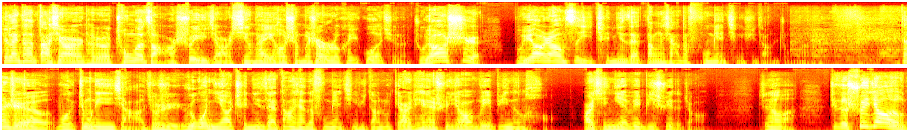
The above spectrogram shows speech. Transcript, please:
先来看大仙儿，他说冲个澡，睡一觉，醒来以后什么事儿都可以过去了。主要是不要让自己沉浸在当下的负面情绪当中啊。但是我这么跟你讲啊，就是如果你要沉浸在当下的负面情绪当中，第二天睡觉未必能好。而且你也未必睡得着，知道吧？这个睡觉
